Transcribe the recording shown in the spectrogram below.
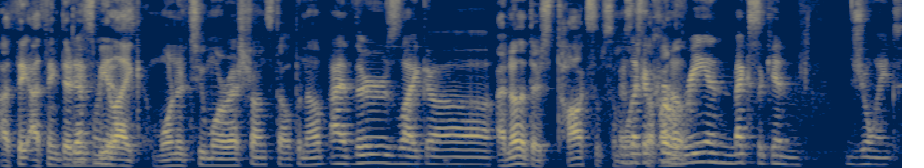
I think I think there needs to be is. like one or two more restaurants to open up. I, there's like uh I know that there's talks of some there's more like a stuff. I know- Korean Mexican joint.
